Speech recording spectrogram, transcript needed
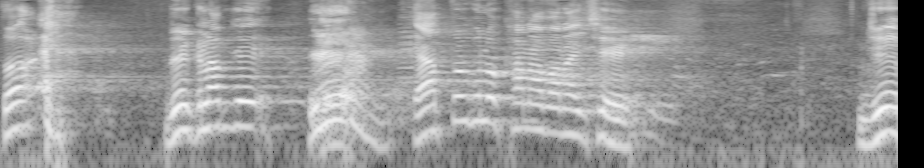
তো দেখলাম যে এতগুলো খানা বানাইছে যে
